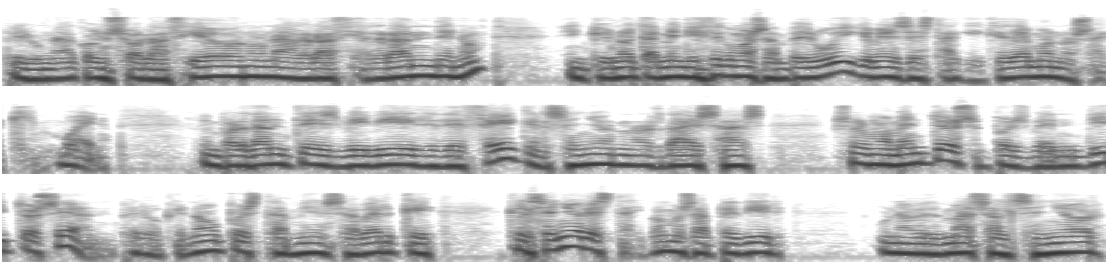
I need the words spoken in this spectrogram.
Pero una consolación, una gracia grande, ¿no? En que uno también dice como San Pedro, uy, que bien se está aquí, quedémonos aquí. Bueno, lo importante es vivir de fe, que el Señor nos da esas, esos momentos, pues benditos sean, pero que no, pues también saber que, que el Señor está ahí. Vamos a pedir una vez más al Señor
